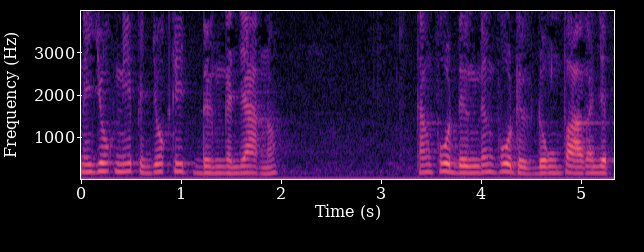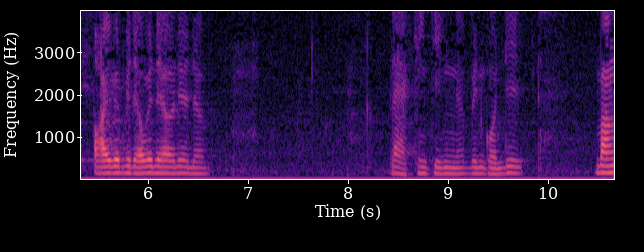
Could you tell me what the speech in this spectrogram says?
ในยุคนี้เป็นยุคที่ดึงกันยากเนาะทั้งพูดดึง ทั้งพูดถึกดงปากันจะไปกันไปแนวไปแนวเนี่ยเนี่ย แปลกจริงๆนะเป็นคนที่บาง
